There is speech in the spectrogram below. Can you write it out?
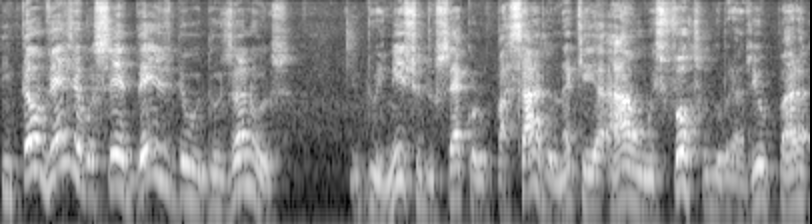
Então veja você, desde os anos do início do século passado, né, que há um esforço do Brasil para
